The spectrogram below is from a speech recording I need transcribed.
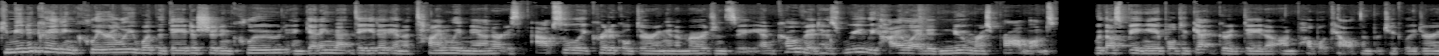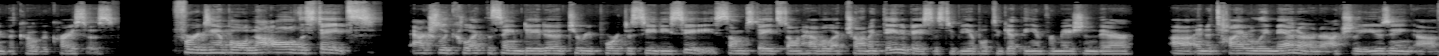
communicating clearly what the data should include and getting that data in a timely manner is absolutely critical during an emergency. And COVID has really highlighted numerous problems with us being able to get good data on public health, and particularly during the COVID crisis. For example, not all the states actually collect the same data to report to CDC. Some states don't have electronic databases to be able to get the information there uh, in a timely manner and are actually using uh,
